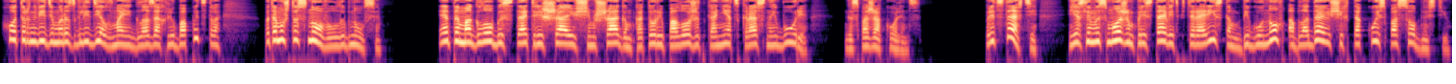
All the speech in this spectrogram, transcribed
Хоторн, видимо, разглядел в моих глазах любопытство, потому что снова улыбнулся. Это могло бы стать решающим шагом, который положит конец красной буре, госпожа Коллинз. Представьте, если мы сможем приставить к террористам бегунов, обладающих такой способностью.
